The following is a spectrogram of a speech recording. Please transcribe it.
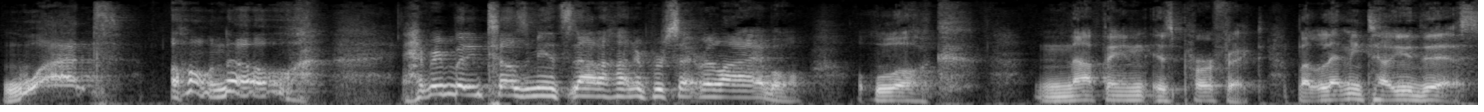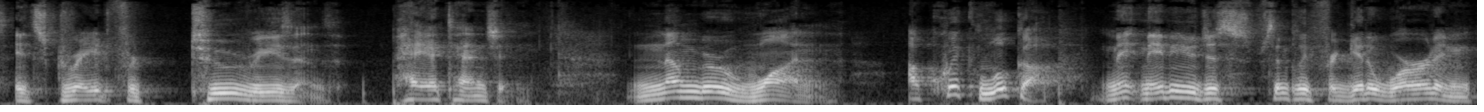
What? Oh no. Everybody tells me it's not 100% reliable. Look, nothing is perfect. But let me tell you this, it's great for two reasons. Pay attention. Number one, a quick lookup. Maybe you just simply forget a word and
